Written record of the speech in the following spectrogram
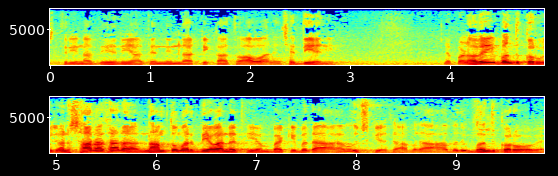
સ્ત્રીના દેહની આ તે નિંદા ટીકા તો આવવાની છે દેહની. એટલે પણ હવે એ બંધ કરવું છે. અને સારા સારા, નામ તો મારે દેવા નથી એમ. બાકી બધા આવું જ કે છે. આ બધા આ બધું બંધ કરો હવે.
